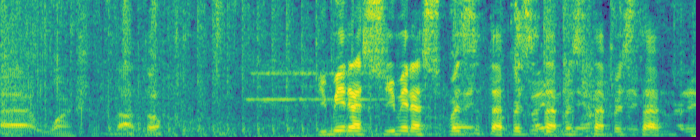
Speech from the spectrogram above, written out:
Eh, one shot dato. Io mi resto, io mi resto. Pensa te, pensa te, pensa te, pensa te.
